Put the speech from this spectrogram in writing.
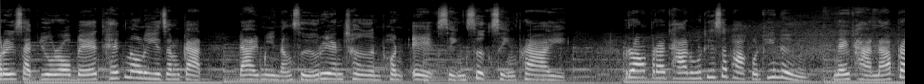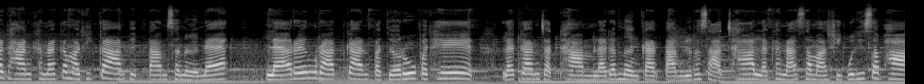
บริษัทยูโรเบสเทคโนโลยีจำกัด ได้มีหนังสือเรียนเชิญพลเอกสิงห์ศึกสิงห์ไพรรองประธานวุฒิสภาคนที่หนึ่งในฐานะประธานคณะกรรมาการติดตามเสนอแนะ และเร่งรัดการปฏิรูปประเทศ และการจัดทำและดำเนินการตามยุทธศาสตร์ชาติ และคณะสมาชิกวุฒิสภา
